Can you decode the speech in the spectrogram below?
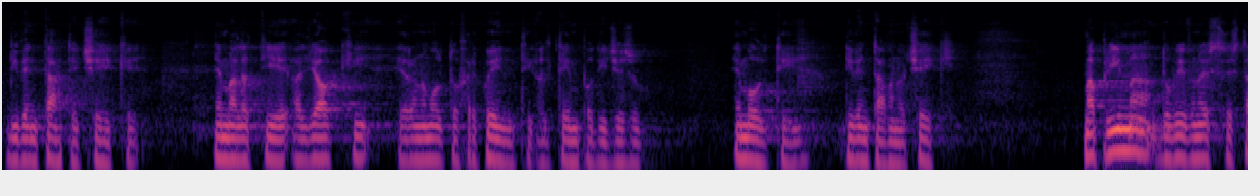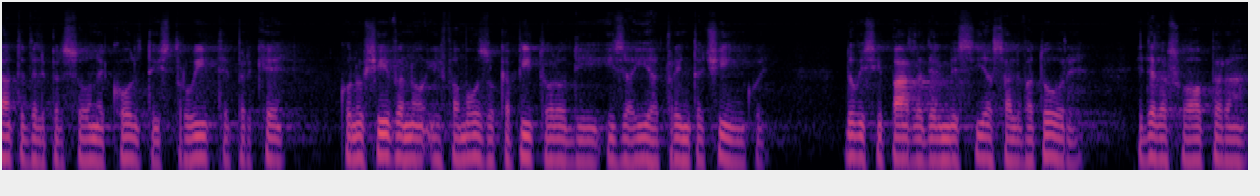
diventate cieche, le malattie agli occhi erano molto frequenti al tempo di Gesù e molti diventavano ciechi. Ma prima dovevano essere state delle persone colte, istruite, perché conoscevano il famoso capitolo di Isaia 35, dove si parla del Messia Salvatore e della sua opera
